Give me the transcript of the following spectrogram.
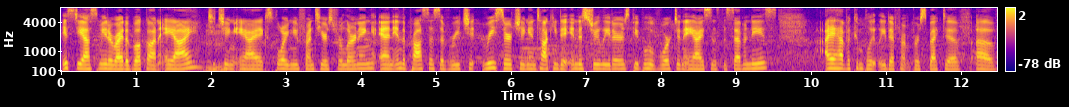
ISTE asked me to write a book on AI, Mm-hmm. teaching AI, exploring new frontiers for learning. And in the process of researching and talking to industry leaders, people who've worked in AI since the 70s, I have a completely different perspective of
